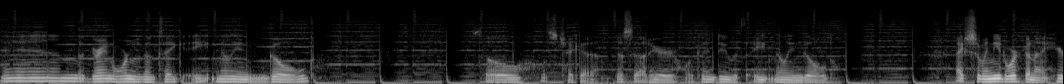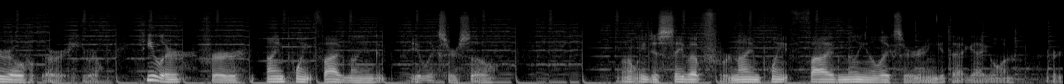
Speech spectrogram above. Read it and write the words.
And the Grand Warden's going to take 8 million gold. So let's check out this out here. What can I do with 8 million gold? Actually, we need to work on a hero, or hero, healer for 9.5 million elixir, so why don't we just save up for 9.5 million elixir and get that guy going. Or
